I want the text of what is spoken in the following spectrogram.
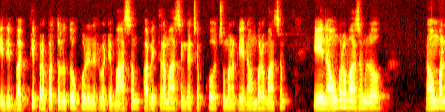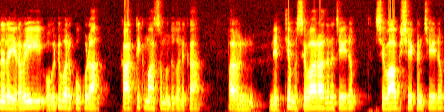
ఇది భక్తి ప్రపత్తులతో కూడినటువంటి మాసం పవిత్ర మాసంగా చెప్పుకోవచ్చు మనకు ఈ నవంబర్ మాసం. ఈ నవంబర్ మాసంలో నవంబర్ నెల ఇరవై ఒకటి వరకు కూడా కార్తీక మాసం ముందు కనుక నిత్యం శివారాధన చేయడం శివాభిషేకం చేయడం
